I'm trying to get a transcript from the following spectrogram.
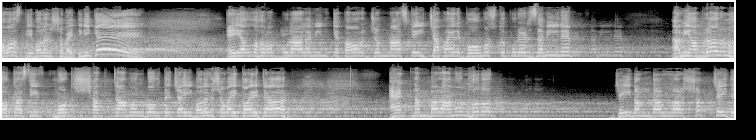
আওয়াজ দিয়ে বলেন সবাই, তিনি কে? এই আল্লাহ রব্বুল আলমিনকে পাওয়ার জন্য আজকে এই চাপায়ের গৌমস্তপুরের জমিনে আমি আবরারুল হক আসিফ, মোট সাতটা আমল বলতে চাই। বলেন সবাই কয়টা? এক নাম্বার আমল হল, যেই বান্দা আল্লাহর সবচাইতে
